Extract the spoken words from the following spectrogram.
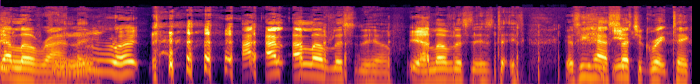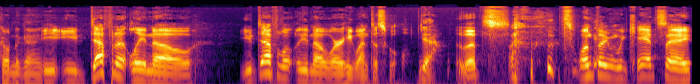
Gotta love Ryan Baby. Right. I, I, I love listening to him. Yeah. I love listening to his because he has You- such a great take on the game. You, you definitely know. You definitely know where he went to school. Yeah. that's that's one thing we can't say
